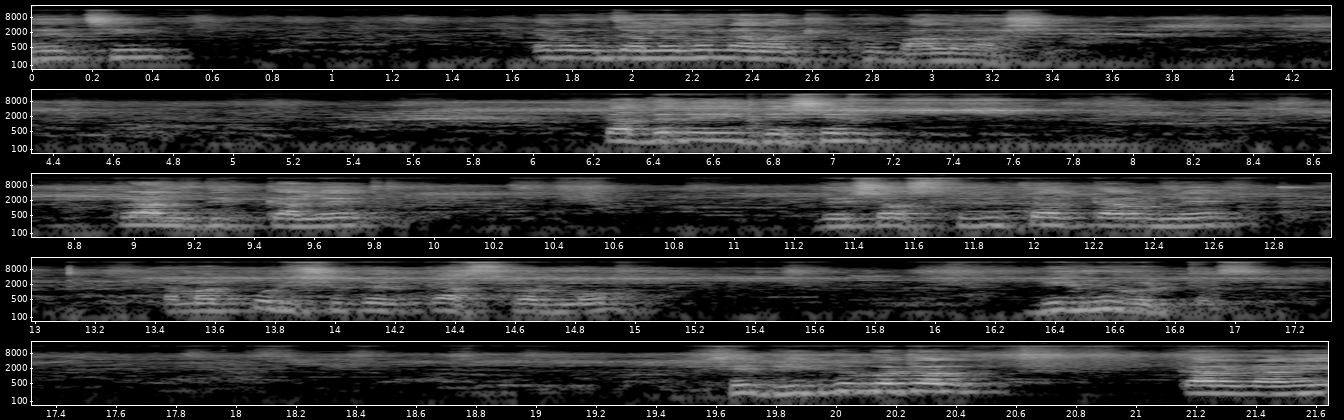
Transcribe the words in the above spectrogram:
হয়েছি এবং জনগণ আমাকে খুব ভালোবাসে। তাদের এই দেশের প্রান্তিককালে দেশ অস্থিরতার কারণে আমার পরিষদের কাজকর্ম বিঘ্ন ঘটতেছে। সেই বিঘ্ন ঘটার কারণে আমি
